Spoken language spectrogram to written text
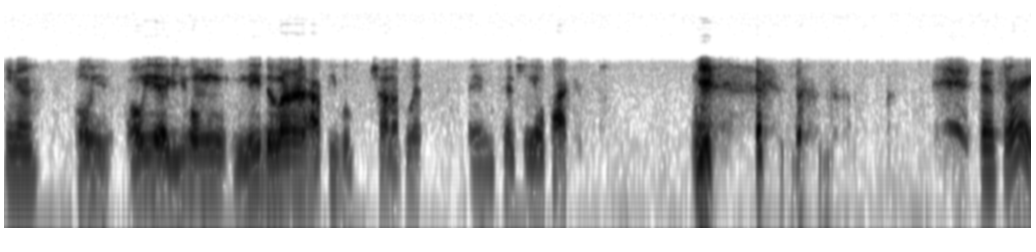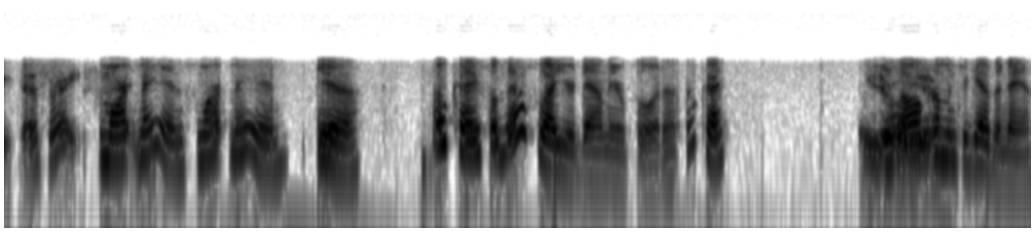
you know. Oh yeah, oh yeah. You gonna need, need to learn how people trying to play and pinch in your pocket. That's right. That's right. Smart man. Smart man. Yeah. Okay, so that's why you're down there in Florida. Okay. Yeah, it's oh all yeah. coming together now.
